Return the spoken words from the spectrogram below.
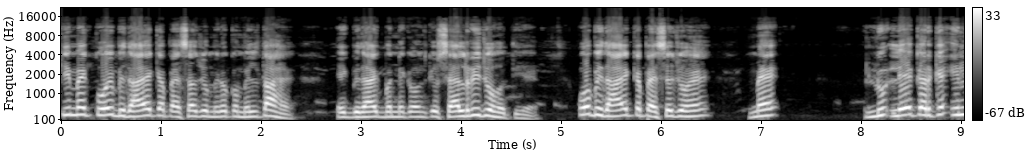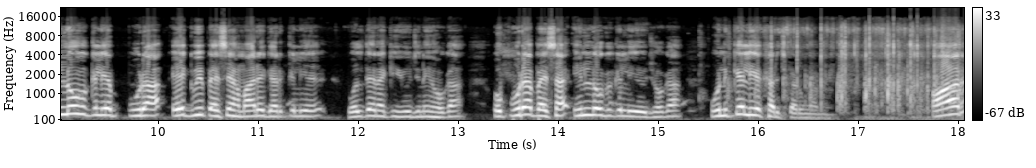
कि मैं कोई विधायक का पैसा जो मेरे को मिलता है, एक विधायक बनने का उनकी सैलरी जो होती है, वो विधायक के पैसे जो है, मैं ले करके इन लोगों के लिए पूरा, एक भी पैसे हमारे घर के लिए बोलते हैं ना कि यूज़ नहीं होगा, वो पूरा पैसा इन लोगों के लिए यूज़ होगा, उनके लिए खर्च करूँगा मैं। और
